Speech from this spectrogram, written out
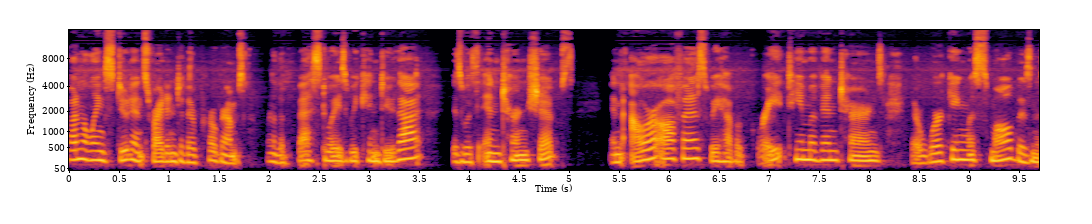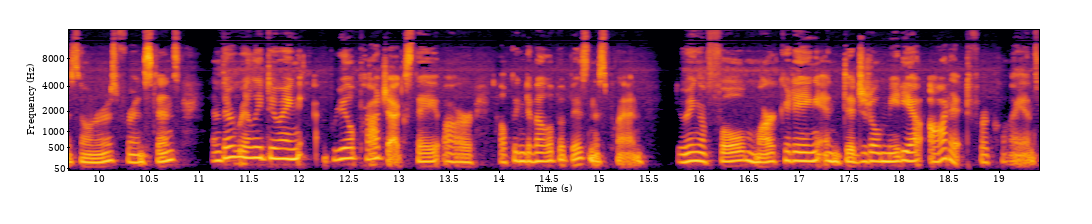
funneling students right into their programs. One of the best ways we can do that is with internships. In our office, we have a great team of interns. They're working with small business owners, for instance, and they're really doing real projects. They are helping develop a business plan, doing a full marketing and digital media audit for clients,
